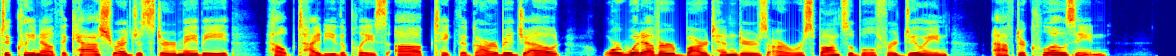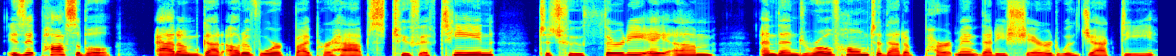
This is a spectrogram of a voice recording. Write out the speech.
to clean out the cash register maybe, help tidy the place up, take the garbage out, or whatever bartenders are responsible for doing after closing. Is it possible Adam got out of work by perhaps 2:15 to 2:30 a.m. and then drove home to that apartment that he shared with Jack D?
